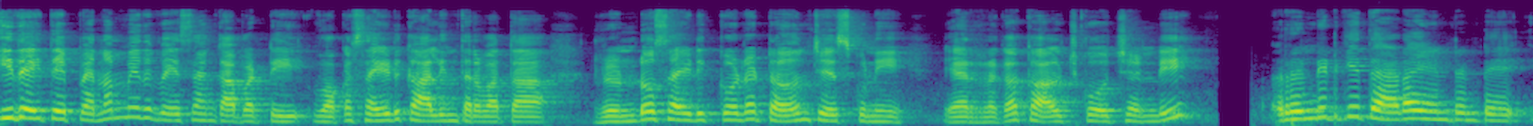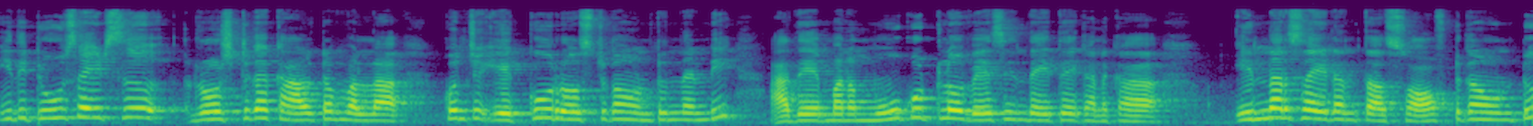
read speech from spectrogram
ఇదైతే పెనం మీద వేసాం కాబట్టి ఒక సైడ్ కాలిన తర్వాత రెండో సైడ్కి కూడా టర్న్ చేసుకుని ఎర్రగా కాల్చుకోవచ్చండి. రెండిటికి తేడా ఏంటంటే ఇది టూ సైడ్స్ రోస్ట్గా కాలటం వల్ల కొంచెం ఎక్కువ రోస్ట్గా ఉంటుందండి. అదే మనం మూకుట్లో వేసింది అయితే కనుక ఇన్నర్ సైడ్ అంతా సాఫ్ట్గా ఉంటూ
